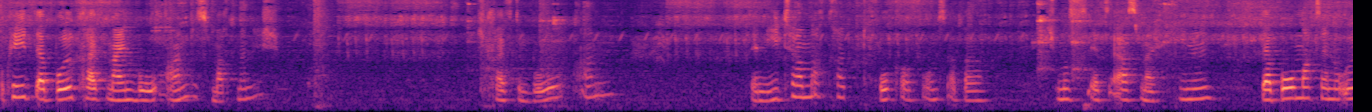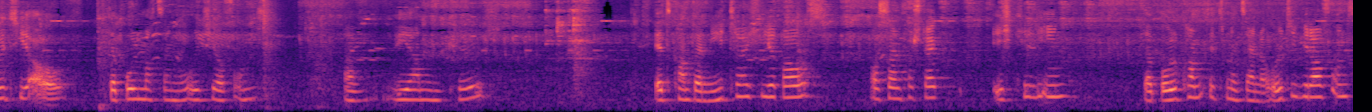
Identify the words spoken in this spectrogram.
Okay, der Bull greift meinen Bo an. Das macht man nicht. Ich greife den Bo an. Der Nita macht gerade Druck auf uns, aber ich muss jetzt erstmal healen. Der Bo macht seine Ulti auf. Der Bull macht seine Ulti auf uns. Aber wir haben gekillt. Jetzt kommt der Nita hier raus aus seinem Versteck. Ich kill ihn. Der Bull kommt jetzt mit seiner Ulti wieder auf uns,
